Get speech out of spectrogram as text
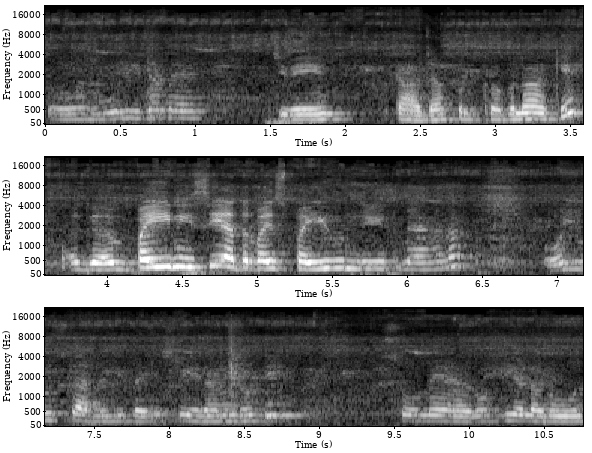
ਸੋ ਰੂਲੀ ਨਾ ਮੈਂ ਜਿਵੇਂ ਤਾਜ਼ਾ ਫੁਲਕਾ ਬਣਾ ਕੇ, ਅਗਰ ਪਈ ਨਹੀਂ ਸੀ ਅਦਰਵਾਈਜ਼ ਪਈ ਹੁੰਦੀ। ਤੇ ਮੈਂ ਹਨਾ, ਉਹ ਯੂਜ਼ ਕਰ ਲੈਂਦੀ ਪਈ ਸਵੇਰਾਂ ਦੀ ਰੋਟੀ। ਸੋ ਮੈਂ ਰੋਟੀ ਵਾਲਾ ਰੋਲ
